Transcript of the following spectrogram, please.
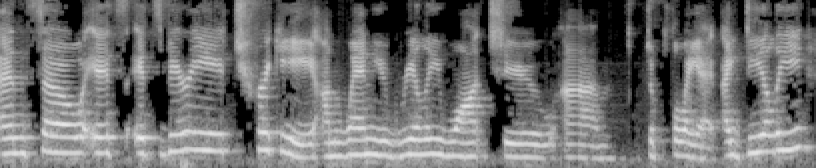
And so it's it's very tricky on when you really want to um, deploy it. Ideally,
